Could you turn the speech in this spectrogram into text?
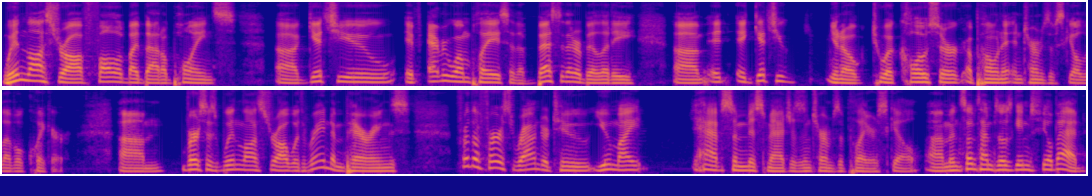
win loss draw followed by battle points uh, gets you if everyone plays to the best of their ability um, it, it gets you you know to a closer opponent in terms of skill level quicker um, versus win loss draw with random pairings for the first round or two you might have some mismatches in terms of player skill um, and sometimes those games feel bad.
